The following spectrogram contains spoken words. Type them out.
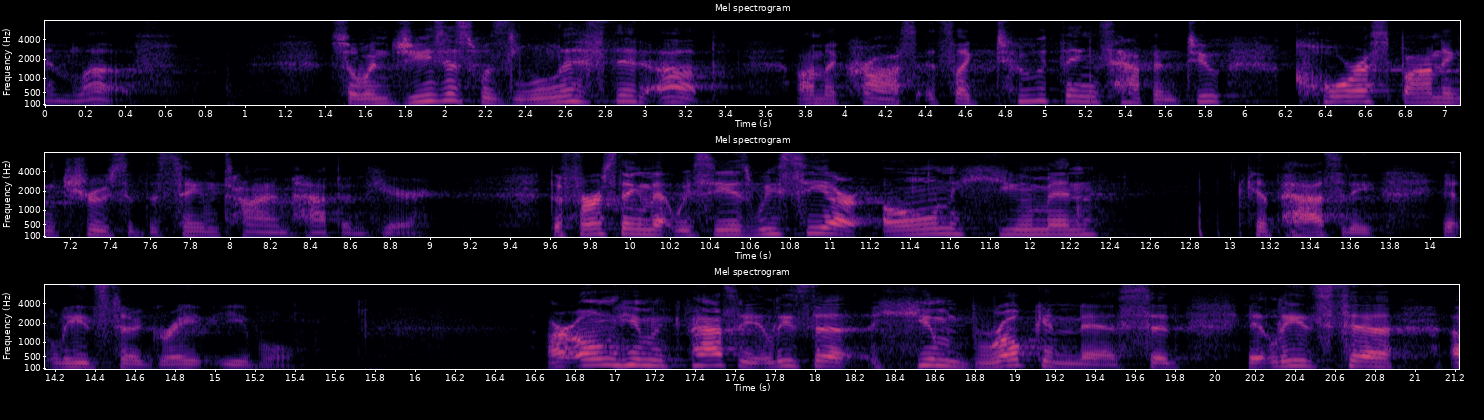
in love. So when Jesus was lifted up on the cross, it's like two things happened, two corresponding truths at the same time happened here. The first thing that we see is we see our own human capacity. It leads to a great evil our own human capacity. It leads to human brokenness. It, it leads to uh,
